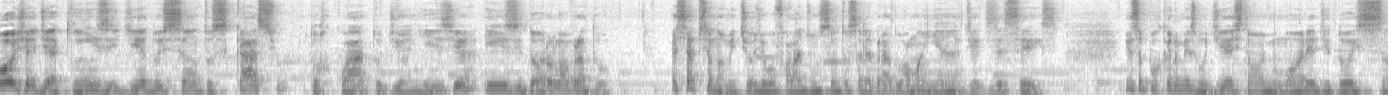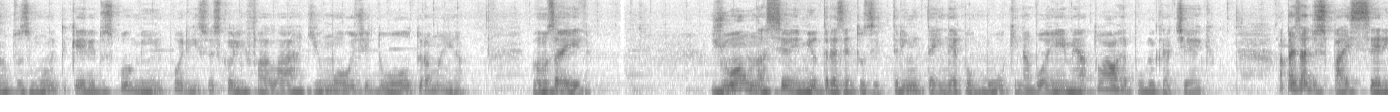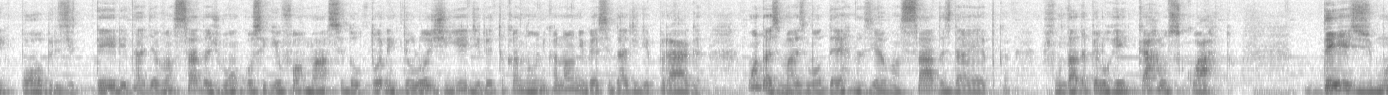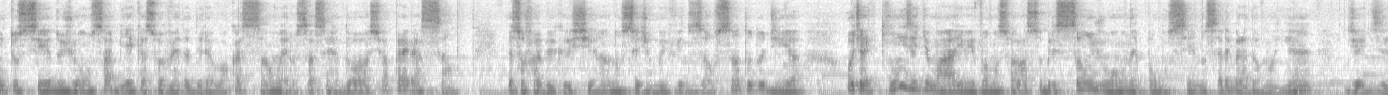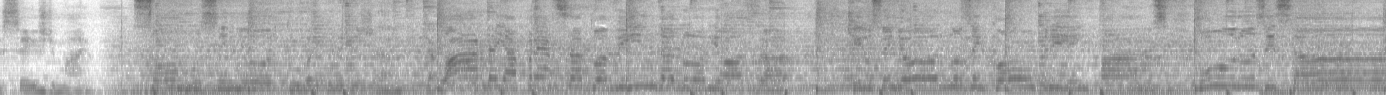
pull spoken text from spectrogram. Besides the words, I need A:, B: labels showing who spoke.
A: Hoje é dia 15, dia dos santos Cássio, Torquato, Dionísia e Isidoro Lavrador. Excepcionalmente hoje eu vou falar de um santo celebrado amanhã, dia 16. Isso porque no mesmo dia estão em memória de dois santos muito queridos por mim, por isso escolhi falar de um hoje e do outro amanhã. Vamos a ele. João nasceu em 1330 em Nepomuk, na Boêmia, atual República Tcheca. Apesar de os pais serem pobres e ter idade avançada, João conseguiu formar-se doutor em teologia e direito canônico na Universidade de Praga, uma das mais modernas e avançadas da época, fundada pelo rei Carlos IV. Desde muito cedo, João sabia que a sua verdadeira vocação era o sacerdócio, a pregação. Eu sou Fábio Cristiano, sejam bem-vindos ao Santo do Dia, Hoje é 15 de maio e vamos falar sobre São João Nepomuceno, celebrado amanhã, dia 16 de maio.
B: Somos, Senhor, tua igreja, que aguarda e apressa a tua vinda gloriosa. Que o Senhor nos encontre em paz, puros e santos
